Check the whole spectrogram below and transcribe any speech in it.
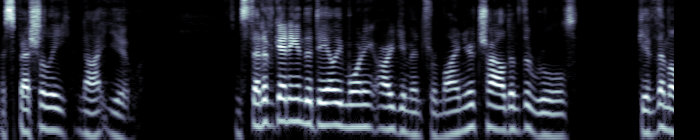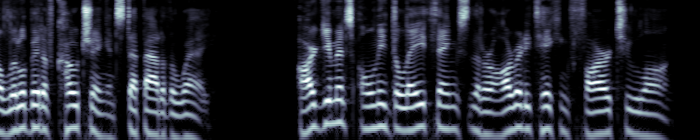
especially not you. Instead of getting into daily morning arguments, remind your child of the rules, give them a little bit of coaching, and step out of the way. Arguments only delay things that are already taking far too long.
